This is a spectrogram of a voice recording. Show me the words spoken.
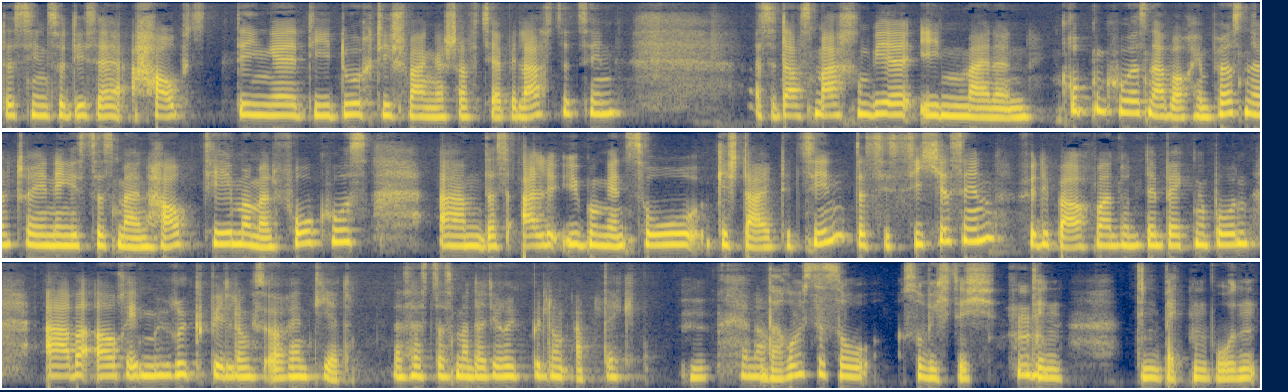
Das sind so diese Haupt Dinge, die durch die Schwangerschaft sehr belastet sind. Also das machen wir in meinen Gruppenkursen, aber auch im Personal Training ist das mein Hauptthema, mein Fokus, ähm, dass alle Übungen so gestaltet sind, dass sie sicher sind für die Bauchwand und den Beckenboden, aber auch eben rückbildungsorientiert. Das heißt, dass man da die Rückbildung abdeckt. Mhm. Genau. Warum ist das so, so wichtig, den, den Beckenboden?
